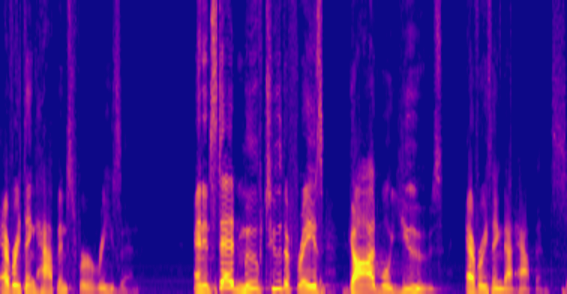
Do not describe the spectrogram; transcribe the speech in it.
everything happens for a reason, and instead move to the phrase, God will use everything that happens.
